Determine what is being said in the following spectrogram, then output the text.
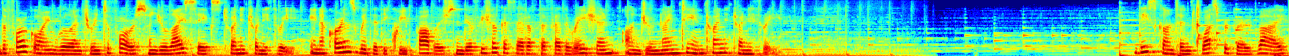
The foregoing will enter into force on July 6, 2023, in accordance with the decree published in the Official Gazette of the Federation on June 19, 2023. This content was prepared by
